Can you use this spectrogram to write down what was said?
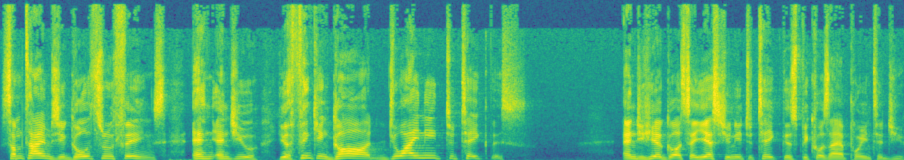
Sometimes you go through things and, and you, you're thinking, God, do I need to take this? And you hear God say, Yes, you need to take this because I appointed you.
